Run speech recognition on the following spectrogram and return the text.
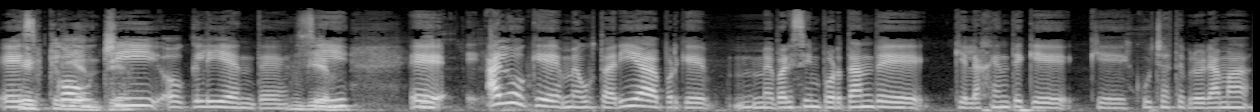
es, coachee o cliente. ¿sí? algo que me gustaría, porque me parece importante que la gente que, que escucha este programa,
